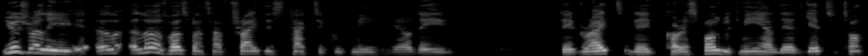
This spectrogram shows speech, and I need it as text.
Usually, a, lo- a lot of husbands have tried this tactic with me. You know, they they'd write, they'd correspond with me, and they'd get to talk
